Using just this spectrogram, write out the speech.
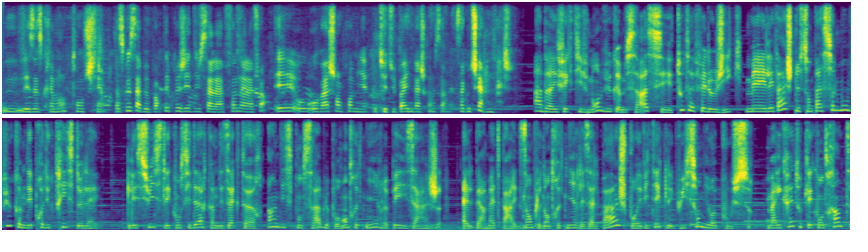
les excréments de ton chien. Parce que ça peut porter préjudice à la faune, à la flore et aux, aux vaches en premier. Et tu tues pas une vache comme ça. Ça coûte cher une vache. Ah ben effectivement, vu comme ça, c'est tout à fait logique. Mais les vaches ne sont pas seulement vues comme des productrices de lait. Les Suisses les considèrent comme des acteurs indispensables pour entretenir le paysage. Elles permettent par exemple d'entretenir les alpages pour éviter que les buissons n'y repoussent. Malgré toutes les contraintes,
